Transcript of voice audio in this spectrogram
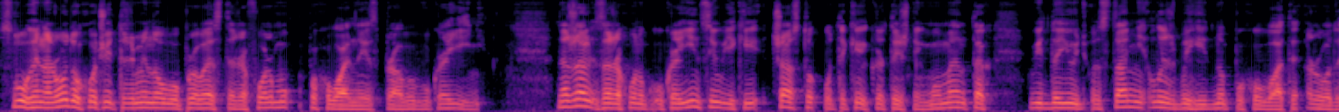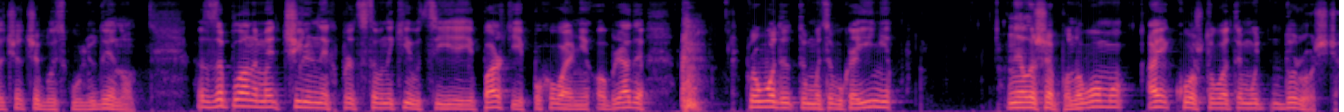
Слуги народу хочуть терміново провести реформу поховальної справи в Україні. На жаль, за рахунок українців, які часто у таких критичних моментах віддають останні, лиш би гідно поховати родича чи близьку людину. За планами чільних представників цієї партії, поховальні обряди проводитимуться в Україні не лише по-новому, а й коштуватимуть дорожче.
